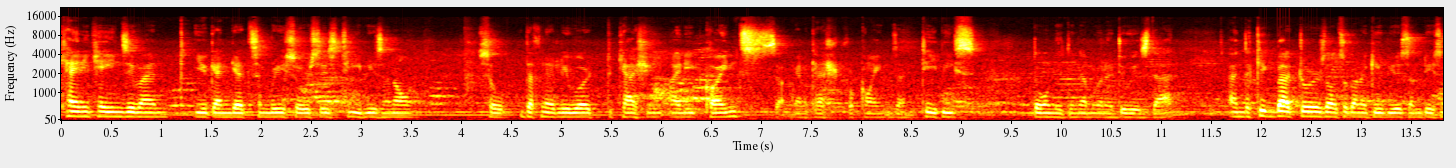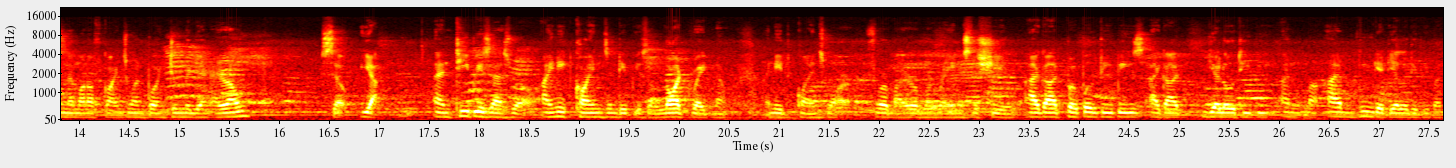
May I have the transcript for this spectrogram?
Kenny Kane's event. You can get some resources TPs and all so definitely worth to cashing I need coins so I'm gonna cash for coins and TPs the only thing I'm gonna do is that. And the kickback tour is also gonna give you some decent amount of coins 1.2 million around. So yeah. And TPs as well. I need coins and TPs a lot right now. I need coins more for my Roman Reigns the shield I got purple TPs I got yellow TP and I didn't get yellow TP but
